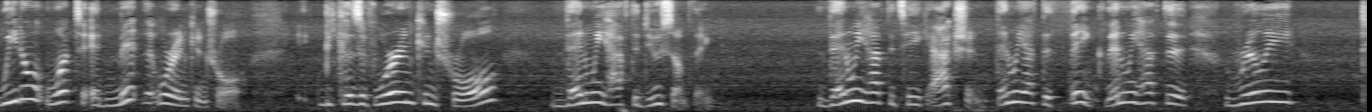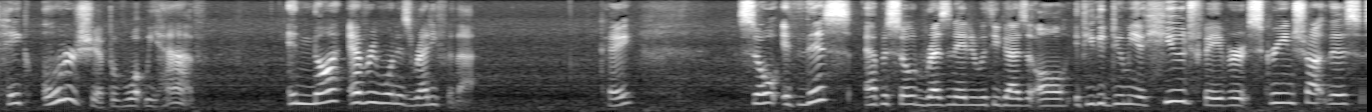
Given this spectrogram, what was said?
we don't want to admit that we're in control. Because if we're in control, then we have to do something. Then we have to take action. Then we have to think. Then we have to really take ownership of what we have. And not everyone is ready for that. Okay? So, if this episode resonated with you guys at all, if you could do me a huge favor, screenshot this,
